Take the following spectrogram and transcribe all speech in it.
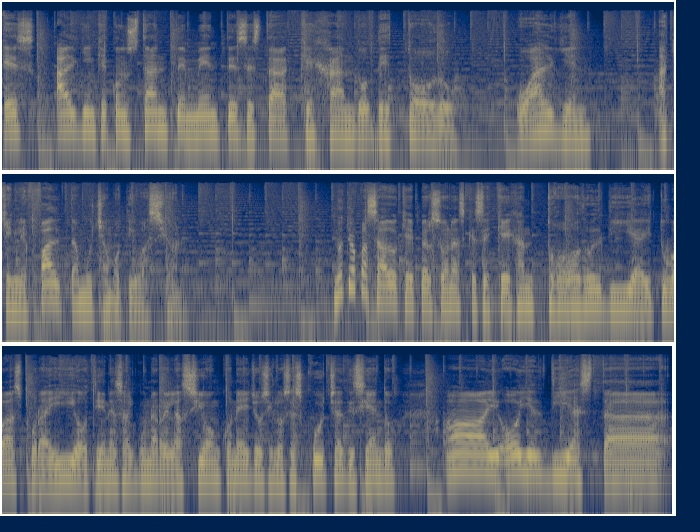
es alguien que constantemente se está quejando de todo o alguien a quien le falta mucha motivación. ¿No te ha pasado que hay personas que se quejan todo el día y tú vas por ahí o tienes alguna relación con ellos y los escuchas diciendo, ay, hoy el día está,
